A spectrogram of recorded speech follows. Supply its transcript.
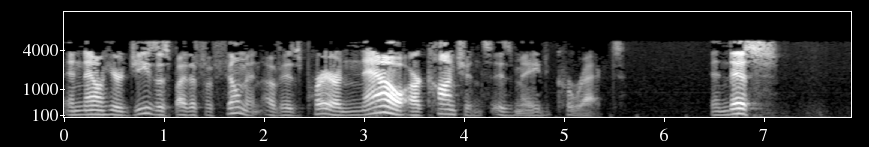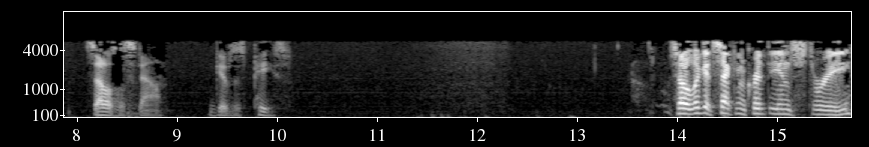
And now here Jesus, by the fulfillment of his prayer, now our conscience is made correct. And this settles us down and gives us peace. So look at 2 Corinthians 3.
